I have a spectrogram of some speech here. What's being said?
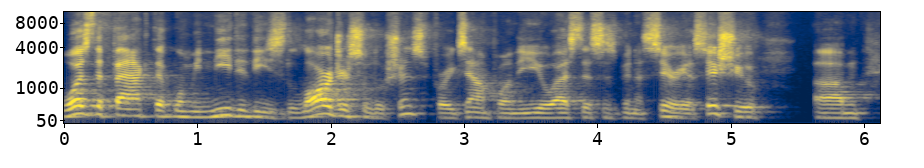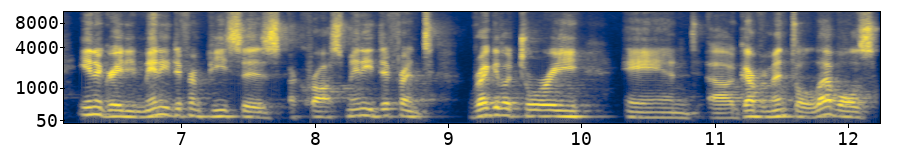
was the fact that when we needed these larger solutions, for example, in the US, this has been a serious issue, um, integrating many different pieces across many different regulatory and uh, governmental levels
